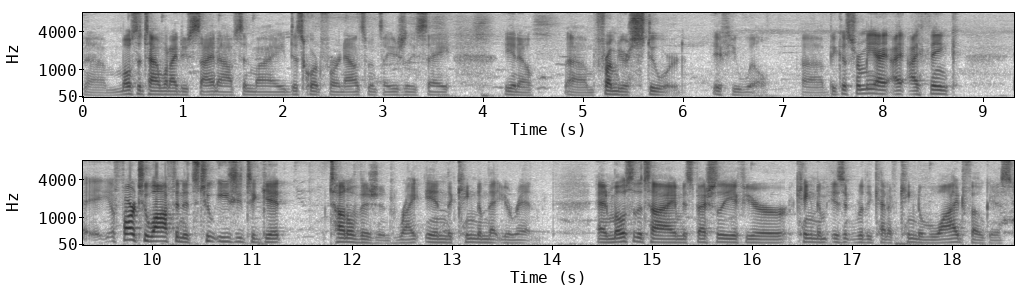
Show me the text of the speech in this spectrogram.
um, most of the time when i do sign-offs in my discord for announcements i usually say you know um, from your steward if you will uh, because for me I, I, I think far too often it's too easy to get tunnel visioned right in the kingdom that you're in. And most of the time, especially if your kingdom isn't really kind of kingdom wide focused,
